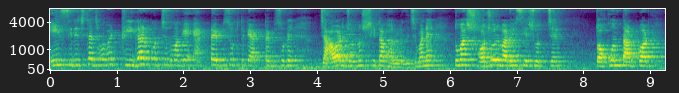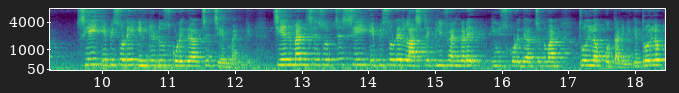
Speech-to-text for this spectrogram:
এই সিরিজটা যেভাবে ট্রিগার করছে তোমাকে একটা এপিসোড থেকে একটা এপিসোডে যাওয়ার জন্য, সেটা ভালো লেগেছে। মানে তোমার সজল বারোই শেষ হচ্ছে, তখন তারপর সেই এপিসোডে ইন্ট্রোডিউস করে দেওয়া হচ্ছে চেনম্যানকে চেনম্যান শেষ হচ্ছে, সেই এপিসোডের লাস্টে ক্লিফ হ্যাঙ্গারে ইউজ করে দেওয়া হচ্ছে তোমার ত্রৈলক্য তারিণীকে ত্রৈলক্য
